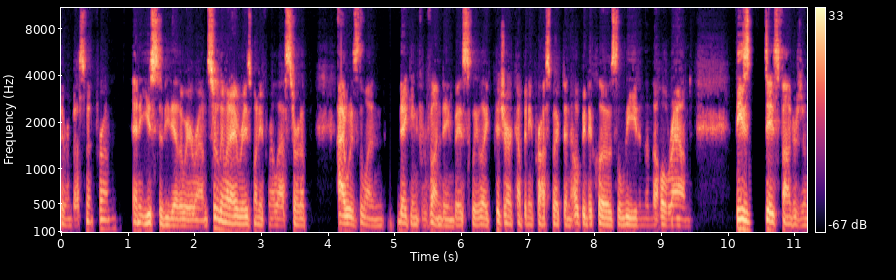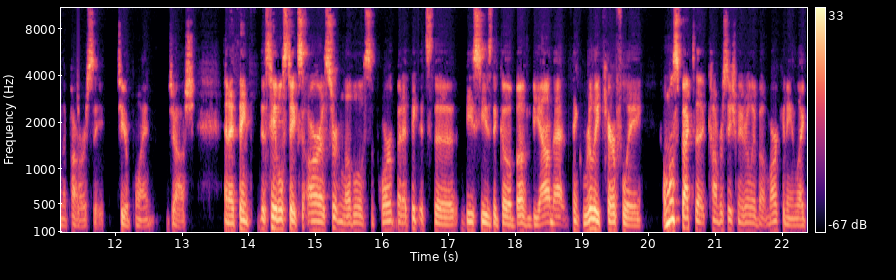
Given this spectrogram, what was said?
their investment from. And it used to be the other way around. Certainly when I raised money from my last startup, I was the one begging for funding, basically like pitching our company prospect and hoping to close the lead and then the whole round. These days, founders are in the power seat, to your point, Josh. And I think the table stakes are a certain level of support, but I think it's the VCs that go above and beyond that and think really carefully, almost back to that conversation we had earlier about marketing. Like,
